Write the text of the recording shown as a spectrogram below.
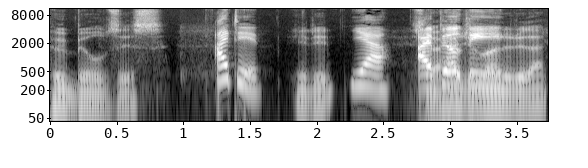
who builds this? I did. You did. Yeah. So I built the. learn to do that?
